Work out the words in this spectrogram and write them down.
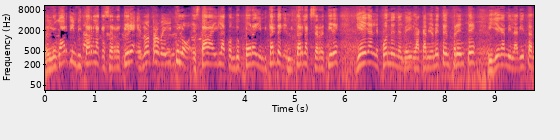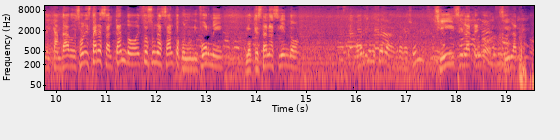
En lugar de invitarla a que se retire, el otro vehículo estaba ahí la conductora y invitarle, invitarla a que se retire, llegan, le ponen el la camioneta enfrente y llegan y la avientan el candado. Son, están asaltando, esto es un asalto con uniforme, lo que están haciendo. Usted me dijera. grabación? Sí, sí la tengo, sí la tengo.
